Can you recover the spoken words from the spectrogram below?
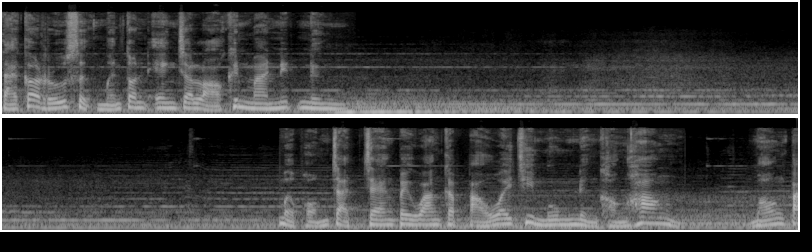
แต่ก็รู้สึกเหมือนตนเองจะหล่อขึ้นมานิดนึง เมื่อผมจัดแจงไปวางกระเป๋าไว้ที่มุมหนึ่งของห้อง มองไป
